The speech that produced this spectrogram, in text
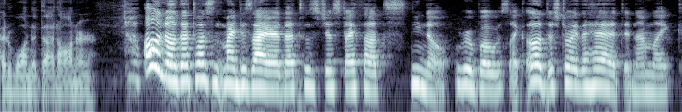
had wanted that honor. Oh no, that wasn't my desire. That was just I thought, you know, Rubo was like, "Oh, destroy the head," and I'm like,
